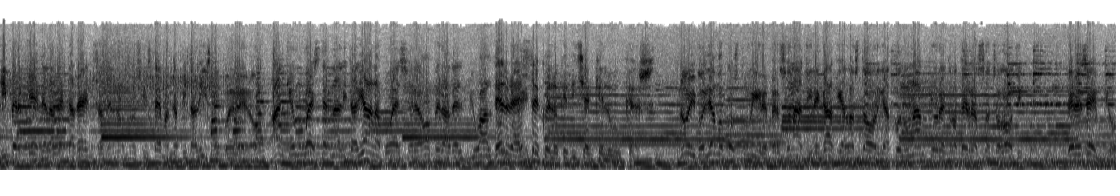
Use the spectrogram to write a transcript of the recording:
i perché della decadenza del nostro sistema capitalistico, è vero? Anche un western all'italiana può essere opera del più alto Del resto è quello che dice anche Lucas. Noi vogliamo costruire personaggi legati alla storia con un ampio retroterra sociologico. Per esempio,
